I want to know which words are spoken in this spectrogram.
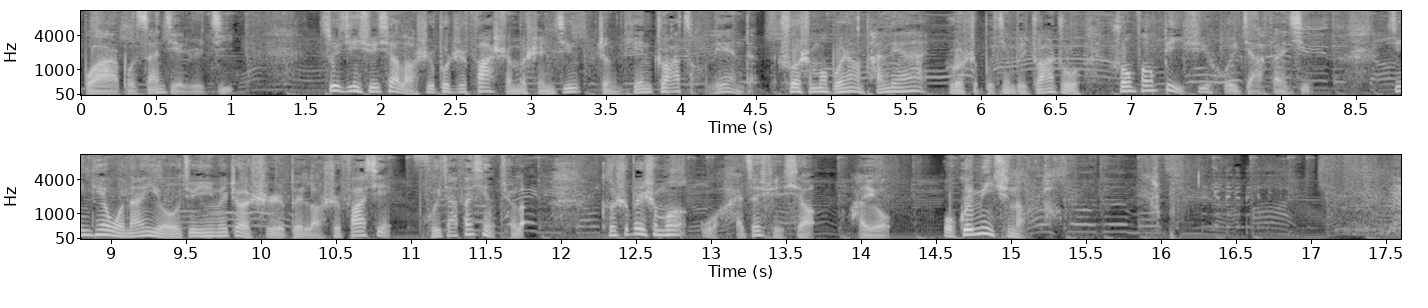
不二不三姐日记。最近学校老师不知发什么神经，整天抓早恋的，说什么不让谈恋爱，若是不幸被抓住，双方必须回家反省。今天我男友就因为这事被老师发现，回家反省去了。可是为什么我还在学校？还有我闺蜜去哪儿了？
